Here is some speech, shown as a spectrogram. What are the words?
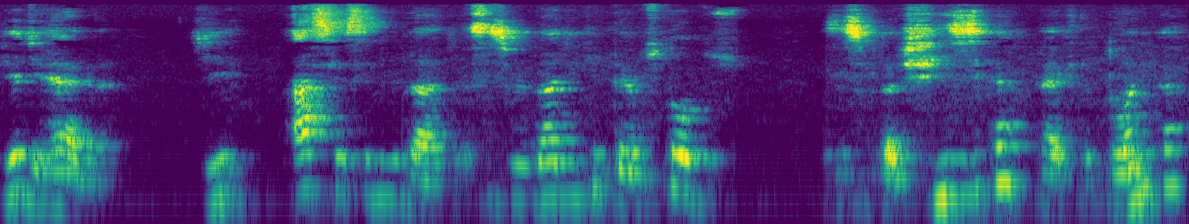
via de regra, de acessibilidade. Acessibilidade em que termos? Todos. Acessibilidade física, arquitetônica,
